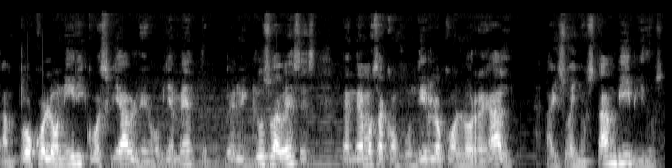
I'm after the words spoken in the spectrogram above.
Tampoco lo onírico es fiable, obviamente, pero incluso a veces tendemos a confundirlo con lo real. Hay sueños tan vívidos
